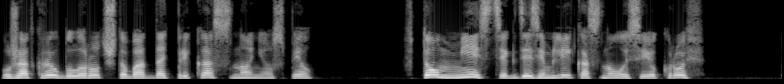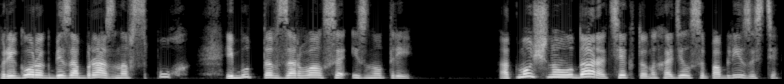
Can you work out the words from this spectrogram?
Уже открыл был рот, чтобы отдать приказ, но не успел. В том месте, где земли коснулась ее кровь, пригорок безобразно вспух и будто взорвался изнутри. От мощного удара те, кто находился поблизости,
